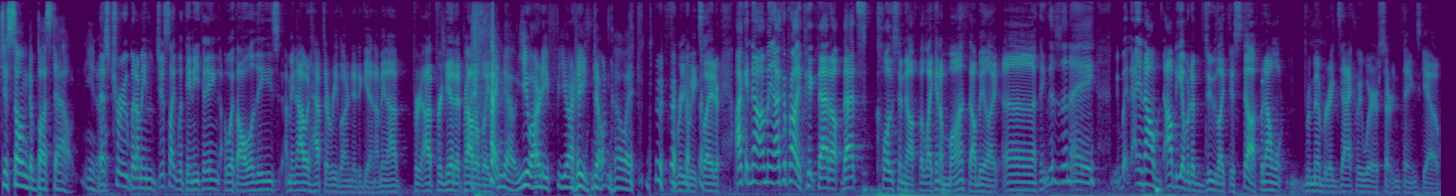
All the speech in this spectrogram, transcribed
just song to bust out. You know, That's true, but I mean, just like with anything, with all of these, I mean, I would have to relearn it again. I mean, I for, I forget it probably I know you already you already don't know it. three weeks later. I could no, I mean, I could probably pick that up. That's close enough. But like in a month, I'll be like, uh, I think this is an A. But and I'll I'll be able to do like this stuff, but I won't remember exactly where certain things go,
